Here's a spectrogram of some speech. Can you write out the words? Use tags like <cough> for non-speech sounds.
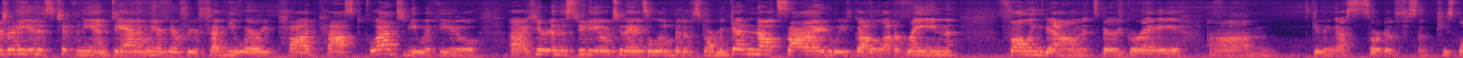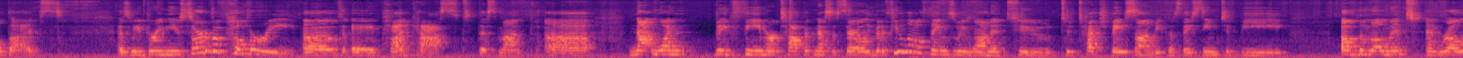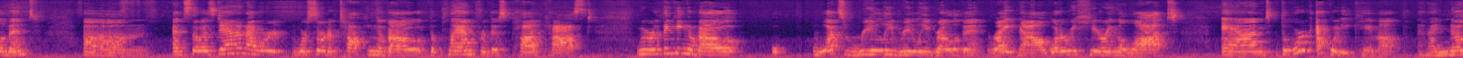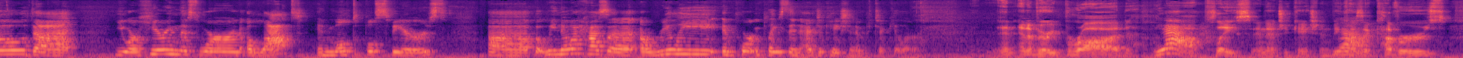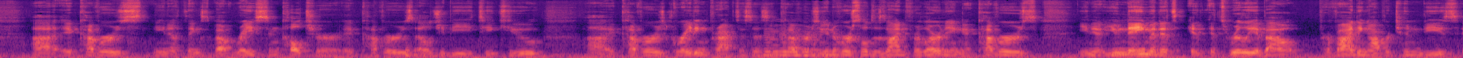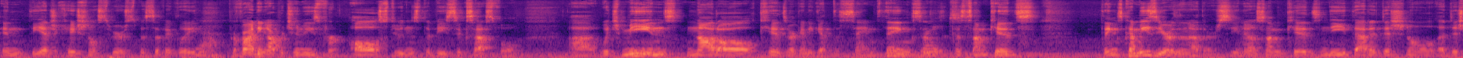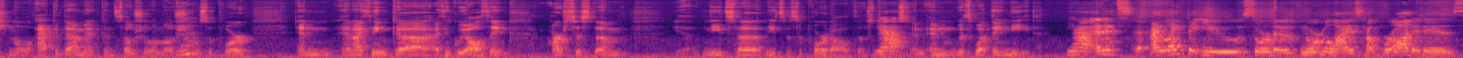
everybody. It is Tiffany and Dan, and we are here for your February podcast. Glad to be with you. Uh, here in the studio today, it's a little bit of Stormageddon outside. We've got a lot of rain falling down. It's very gray, um, giving us sort of some peaceful vibes as we bring you sort of a potpourri of a podcast this month. Uh, not one big theme or topic necessarily, but a few little things we wanted to to touch base on because they seem to be of the moment and relevant. Um, and so, as Dan and I were, were sort of talking about the plan for this podcast, we were thinking about what's really, really relevant right now. What are we hearing a lot? And the word equity came up. And I know that you are hearing this word a lot in multiple spheres, uh, but we know it has a, a really important place in education in particular and, and a very broad yeah. uh, place in education because Yeah. it covers uh, it covers you know things about race and culture. It covers LGBTQ. Uh, it covers grading practices. It Mm. covers universal design for learning. It covers you know you name it. It's it, it's really about providing opportunities in the educational sphere specifically, Yeah. providing opportunities for all students to be successful. Uh, which means not all kids are going to get the same things Right. because some kids things come easier than others you know some kids need that additional additional academic and social emotional Yeah. support and and i think uh, i think we all think our system needs to needs to support all of those students Yeah. and, and with what they need Yeah, and it's I like that you sort of normalize how broad it is.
